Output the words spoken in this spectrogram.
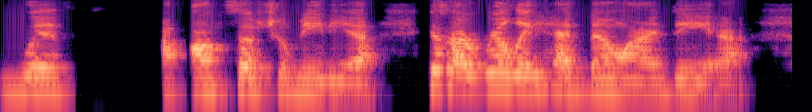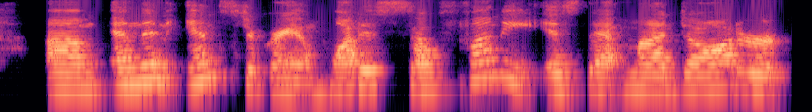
with uh, on social media because I really had no idea. Um, and then Instagram. What is so funny is that my daughter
